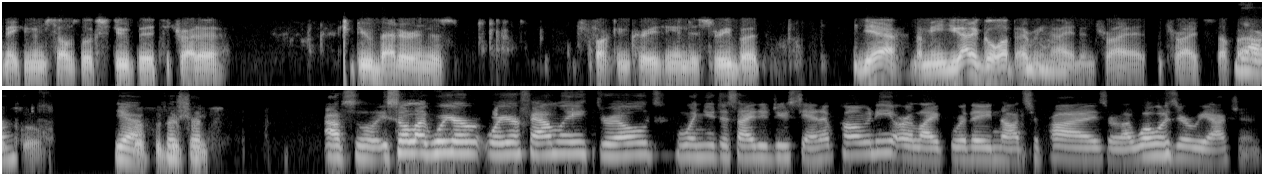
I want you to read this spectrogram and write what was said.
making themselves look stupid to try to do better in this fucking crazy industry. But yeah, I mean, you got to go up every Mhm. night and try it, try stuff Yeah. out. So yeah, that's the for sure. Absolutely. So like were your were your family thrilled when you decided to do stand up comedy or like were they not surprised or like what was their reaction?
